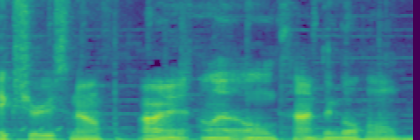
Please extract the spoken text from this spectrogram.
pictures? now. Alright, well, time to go home.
